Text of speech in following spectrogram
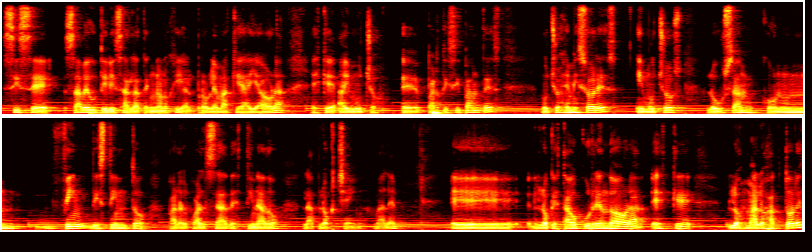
si se sabe utilizar la tecnología. El problema que hay ahora es que hay muchos eh, participantes, muchos emisores y muchos lo usan con un fin distinto para el cual se ha destinado la blockchain, ¿vale? Eh, lo que está ocurriendo ahora es que los malos actores,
